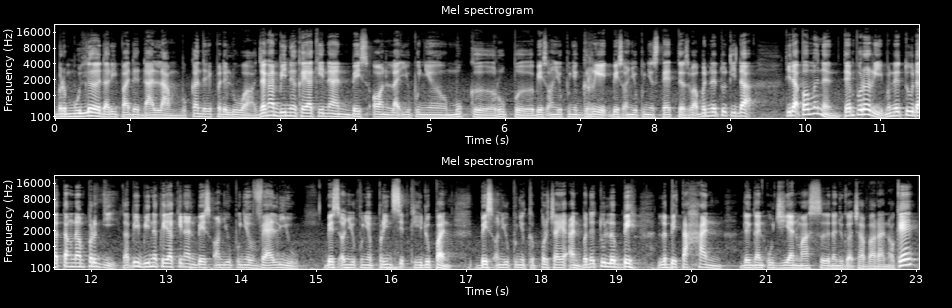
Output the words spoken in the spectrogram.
bermula daripada dalam bukan daripada luar. Jangan bina keyakinan based on like you punya muka rupa based on you punya grade based on you punya status. Sebab benda tu tidak tidak permanent temporary. Benda tu datang dan pergi. Tapi bina keyakinan based on you punya value based on you punya prinsip kehidupan based on you punya kepercayaan. Benda tu lebih lebih tahan dengan ujian masa dan juga cabaran okay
